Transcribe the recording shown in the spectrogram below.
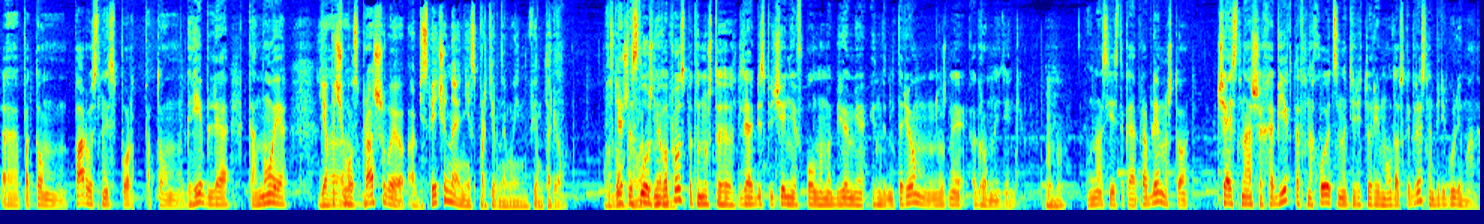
э, потом парусный спорт, потом гребля, каноэ. Я почему спрашиваю, обеспечены они спортивным инвентарем? Это сложный объеме? вопрос, потому что для обеспечения в полном объеме инвентарем нужны огромные деньги. Угу. У нас есть такая проблема, что часть наших объектов находится на территории Молдавской ГРЭС на берегу лимана.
